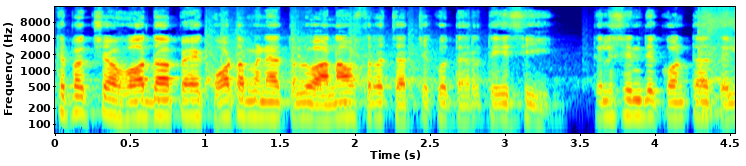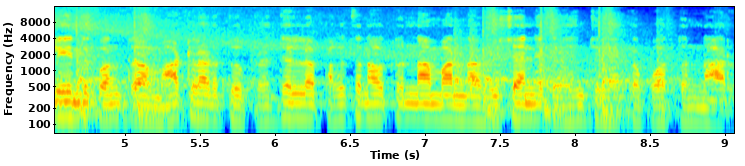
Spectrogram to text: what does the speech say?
ప్రతిపక్ష హోదాపై కూటమి నేతలు అనవసర చర్చకు తెరతీసి తెలిసింది కొంత తెలియంది కొంత మాట్లాడుతూ ప్రజల్లో పలసనవుతున్నామన్న విషయాన్ని గ్రహించలేకపోతున్నారు.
